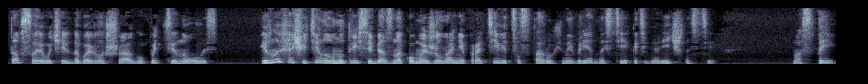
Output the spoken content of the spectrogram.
Та, в свою очередь, добавила шагу, подтянулась и вновь ощутила внутри себя знакомое желание противиться старухиной вредности и категоричности. Мосты,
